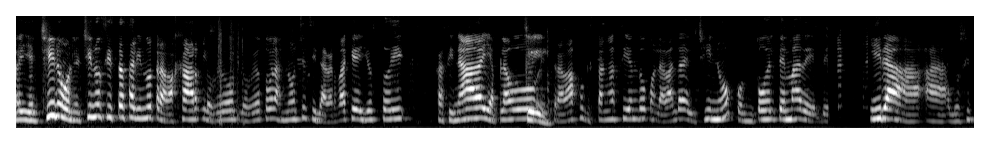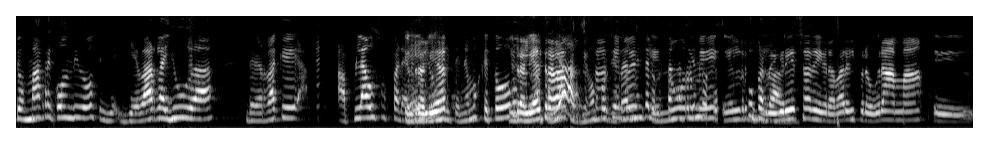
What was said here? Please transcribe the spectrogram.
y el chino, el chino sí está saliendo a trabajar, lo veo, lo veo todas las noches y la verdad que yo estoy fascinada y aplaudo el trabajo que están haciendo con la banda del chino, con todo el tema de, ir a, los sitios más recóndidos y, y llevar la ayuda. De verdad que aplausos para en ellos realidad, y tenemos que todos En realidad el trabajo que están haciendo es enorme, él regresa de grabar el programa eh,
